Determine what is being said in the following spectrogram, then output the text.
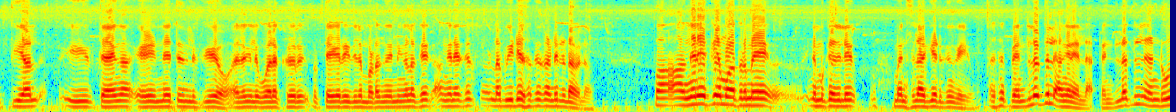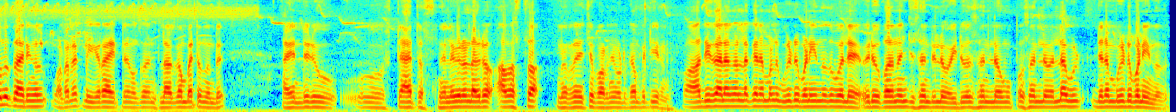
എത്തിയാൽ ഈ തേങ്ങ എഴുന്നേറ്റ് നിൽക്കുകയോ അല്ലെങ്കിൽ ഓലക്കീറ് പ്രത്യേക രീതിയിൽ മടങ്ങുക നിങ്ങളൊക്കെ അങ്ങനെയൊക്കെ ഉള്ള വീഡിയോസൊക്കെ കണ്ടിട്ടുണ്ടാവല്ലോ. അപ്പോൾ അങ്ങനെയൊക്കെ മാത്രമേ നമുക്കതിൽ മനസ്സിലാക്കിയെടുക്കാൻ കഴിയൂ. പക്ഷേ പെൻഡലത്തിൽ അങ്ങനെയല്ല. പെൻഡലത്തിൽ രണ്ട് മൂന്ന് കാര്യങ്ങൾ വളരെ ക്ലിയറായിട്ട് നമുക്ക് മനസ്സിലാക്കാൻ പറ്റുന്നുണ്ട്. അതിന്റെ ഒരു സ്റ്റാറ്റസ് നിലവിലുള്ള ഒരു അവസ്ഥ നിർണയിച്ച് പറഞ്ഞു കൊടുക്കാൻ പറ്റിയിട്ടുണ്ട്. അപ്പോൾ ആദ്യകാലങ്ങളിലൊക്കെ നമ്മൾ വീട് പണിയുന്നത് പോലെ ഒരു പതിനഞ്ച് സെന്റിലോ ഇരുപത് സെന്റിലോ മുപ്പത് സെന്റിലോ അല്ല വീ- ജനം വീട് പണിയുന്നത്.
